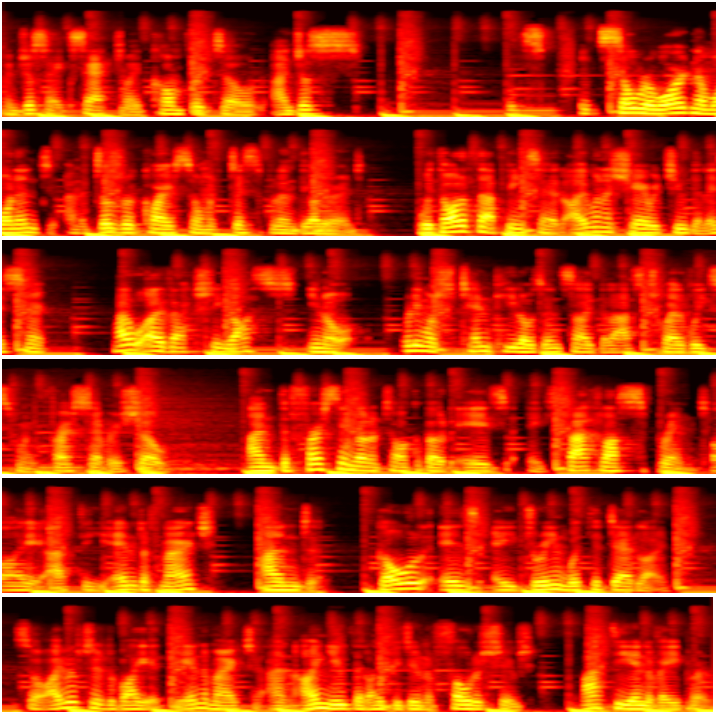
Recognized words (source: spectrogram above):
I'm just accept my comfort zone and just it's it's so rewarding on one end, and it does require so much discipline on the other end. With all of that being said, I want to share with you, the listener, how I've actually lost, you know, pretty much 10 kilos inside the last 12 weeks from my first ever show. And the first thing I'm going to talk about is a fat loss sprint by at the end of March. And goal is a dream with the deadline. So I moved to Dubai at the end of March and I knew that I'd be doing a photo shoot at the end of April.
